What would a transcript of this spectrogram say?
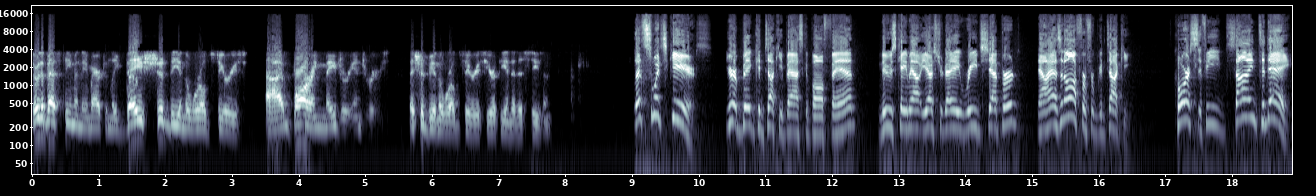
They're the best team in the American League. They should be in the World Series, uh, barring major injuries. They should be in the World Series here at the end of this season. Let's switch gears. You're a big Kentucky basketball fan. News came out yesterday. Reed Sheppard now has an offer from Kentucky. Of course, if he signed today,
